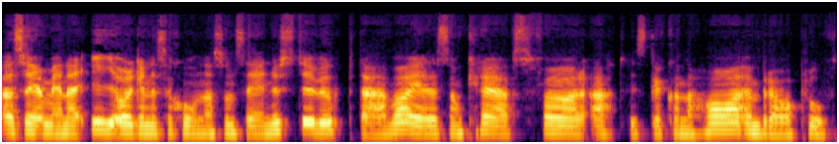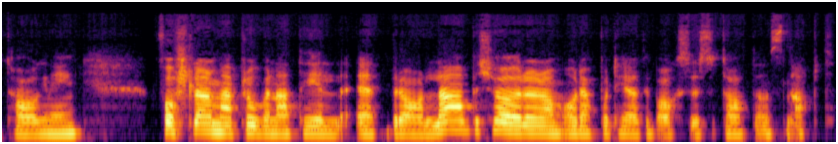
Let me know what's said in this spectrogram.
alltså jag menar i organisationen som säger nu styr vi upp det här. Vad är det som krävs för att vi ska kunna ha en bra provtagning? Forsla de här proverna till ett bra labb, köra dem och rapportera tillbaka resultaten snabbt.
